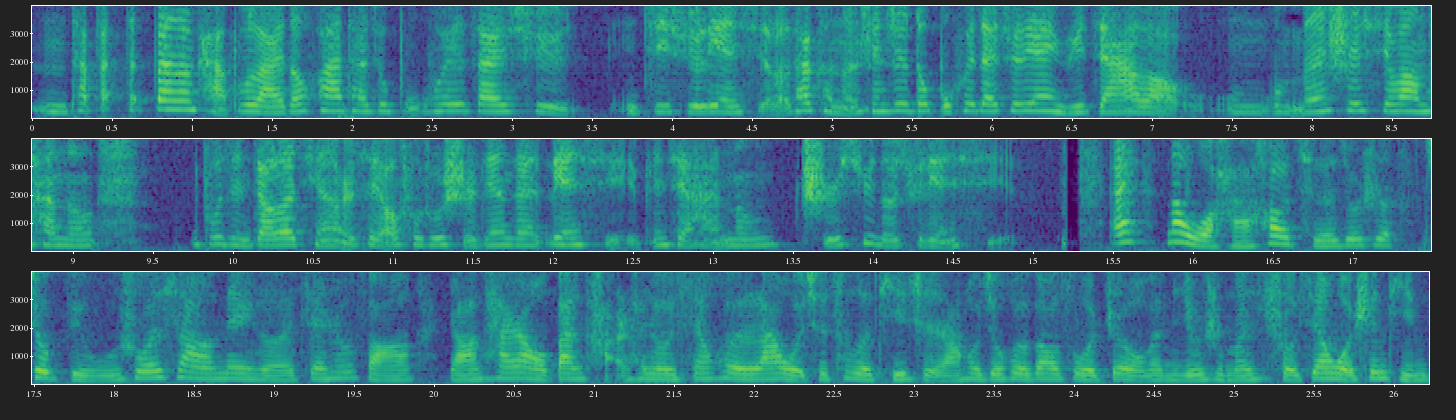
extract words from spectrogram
嗯，他办他办了卡不来的话，他就不会再去继续练习了，他可能甚至都不会再去练瑜伽了。我我们是希望他能不仅交了钱，而且要付出时间在练习，并且还能持续的去练习。哎，那我还好奇的就是，就比如说像那个健身房，然后他让我办卡，他就先会拉我去测测体脂，然后就会告诉我这有问题，就是什么，首先我身体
